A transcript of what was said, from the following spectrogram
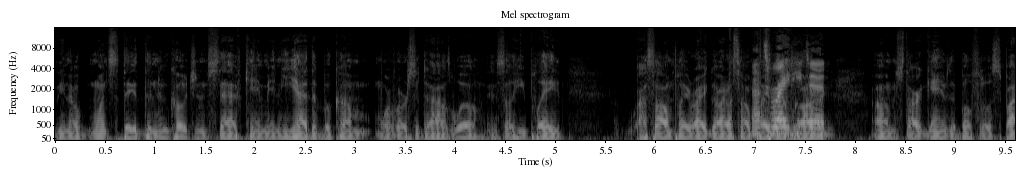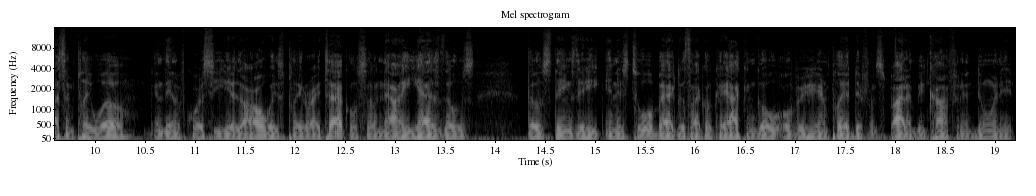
You know, once the the new coaching staff came in, he had to become more versatile as well, and so he played. I saw him play right guard. I saw him That's play right, left he guard. did. Um, start games at both of those spots and play well. And then, of course, he has always played right tackle. So now he has those those things that he in his tool bag. That's like, okay, I can go over here and play a different spot and be confident doing it.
